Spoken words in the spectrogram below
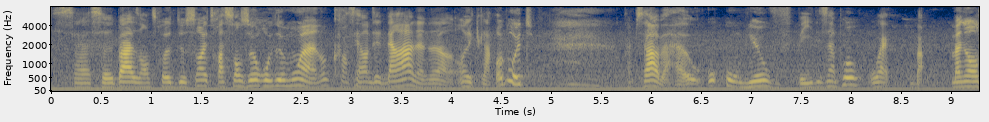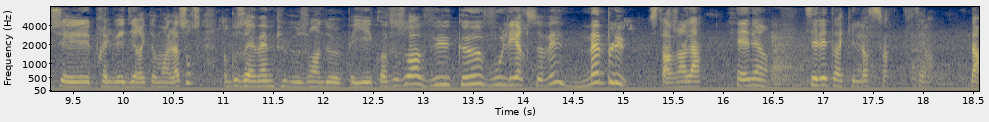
Ça se base entre 200 et 300 euros de moins, donc forcément, on déclare le brut. Comme ça, bah, au, mieux, vous payez des impôts, ouais. Bah, maintenant, c'est prélevé directement à la source, donc vous n'avez même plus besoin de payer quoi que ce soit, vu que vous les recevez même plus, cet argent-là. Et non, c'est l'État qui le reçoit, Bon.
